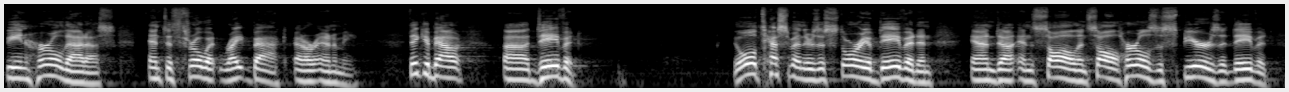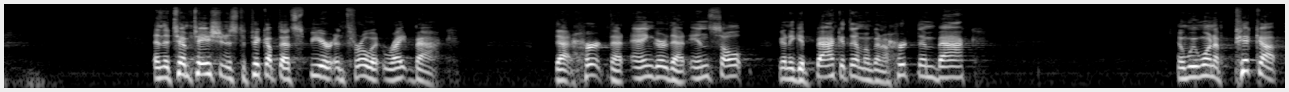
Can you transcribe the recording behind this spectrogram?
being hurled at us and to throw it right back at our enemy. Think about uh, David. The Old Testament, there's a story of David and, and, uh, and Saul, and Saul hurls the spears at David. And the temptation is to pick up that spear and throw it right back. That hurt, that anger, that insult, going to get back at them. I'm going to hurt them back. And we want to pick up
